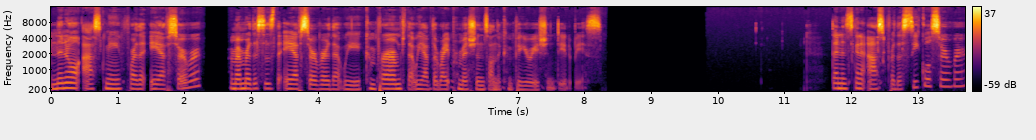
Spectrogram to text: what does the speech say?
And then it'll ask me for the AF server. Remember, this is the AF server that we confirmed that we have the right permissions on the configuration database. Then it's going to ask for the SQL server.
